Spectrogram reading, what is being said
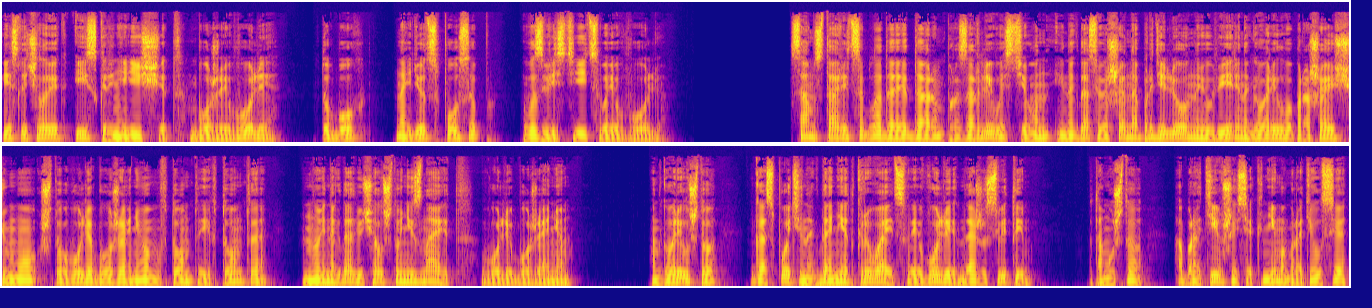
Если человек искренне ищет Божьей воли, то Бог найдет способ возвестить свою волю. Сам старец, обладая даром прозорливости, он иногда совершенно определенно и уверенно говорил вопрошающему, что воля Божия о нем в том-то и в том-то, но иногда отвечал, что не знает воли Божией о нем. Он говорил, что Господь иногда не открывает своей воли даже святым, потому что обратившийся к ним обратился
